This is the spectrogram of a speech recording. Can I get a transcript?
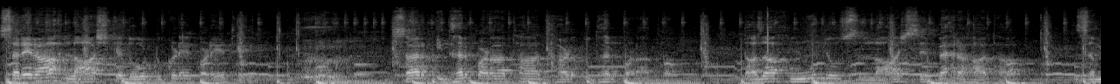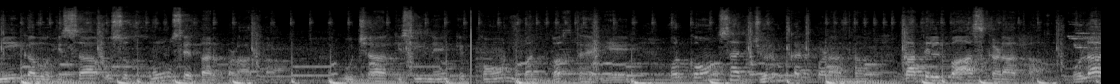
सरे राह लाश के दो टुकड़े पड़े थे। सर इधर पड़ा था, धड़ उधर पड़ा था। ताज़ा खून जो उस लाश से बह रहा था जमी का वो हिस्सा उस खून से तर पड़ा था। पूछा किसी ने कि कौन बदबख्त है ये और कौन सा जुर्म कर पड़ा था, कातिल पास खड़ा था। बोला,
